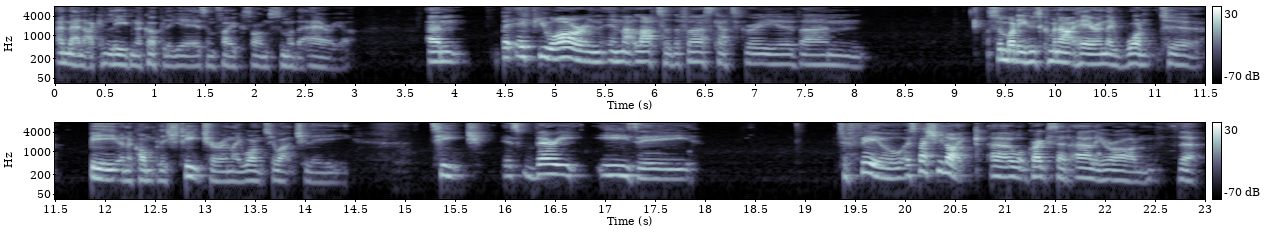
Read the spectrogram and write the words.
and then I can leave in a couple of years and focus on some other area. Um, but if you are in, in that latter, the first category of um, somebody who's coming out here and they want to be an accomplished teacher and they want to actually teach, it's very easy to feel, especially like uh, what Greg said earlier on, that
